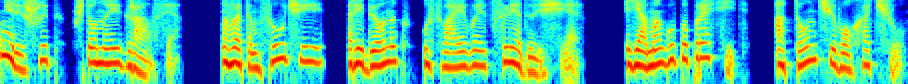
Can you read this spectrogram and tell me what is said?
не решит, что наигрался. В этом случае ребенок усваивает следующее. Я могу попросить о том, чего хочу.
